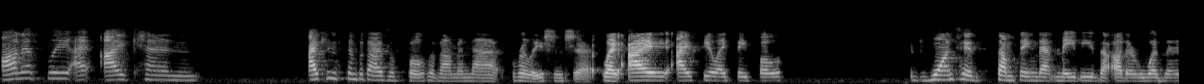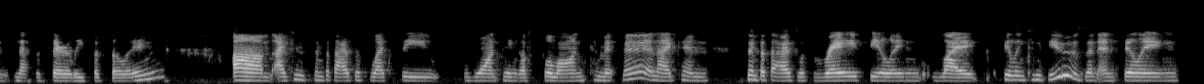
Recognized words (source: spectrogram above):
honestly, I I can I can sympathize with both of them in that relationship. Like, I I feel like they both wanted something that maybe the other wasn't necessarily fulfilling. Um, I can sympathize with Lexi wanting a full on commitment, and I can sympathize with Ray feeling like feeling confused and, and feeling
